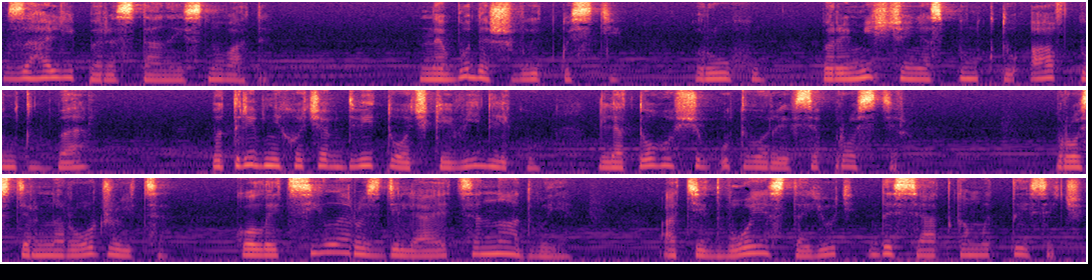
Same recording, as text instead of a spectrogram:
взагалі перестане існувати. Не буде швидкості, руху, переміщення з пункту А в пункт Б. Потрібні хоча б дві точки відліку для того, щоб утворився простір. Простір народжується, коли ціле розділяється надвоє, а ті двоє стають десятками тисяч,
